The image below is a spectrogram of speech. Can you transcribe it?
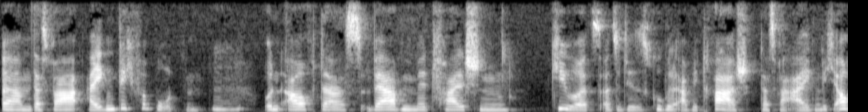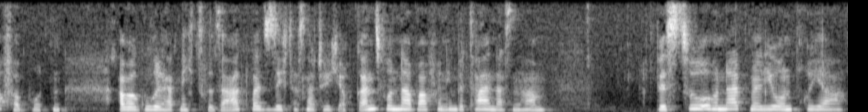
Ähm, das war eigentlich verboten. Und auch das Werben mit falschen Keywords, also dieses Google Arbitrage, das war eigentlich auch verboten. Aber Google hat nichts gesagt, weil sie sich das natürlich auch ganz wunderbar von ihm bezahlen lassen haben. Bis zu 100 Millionen pro Jahr.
